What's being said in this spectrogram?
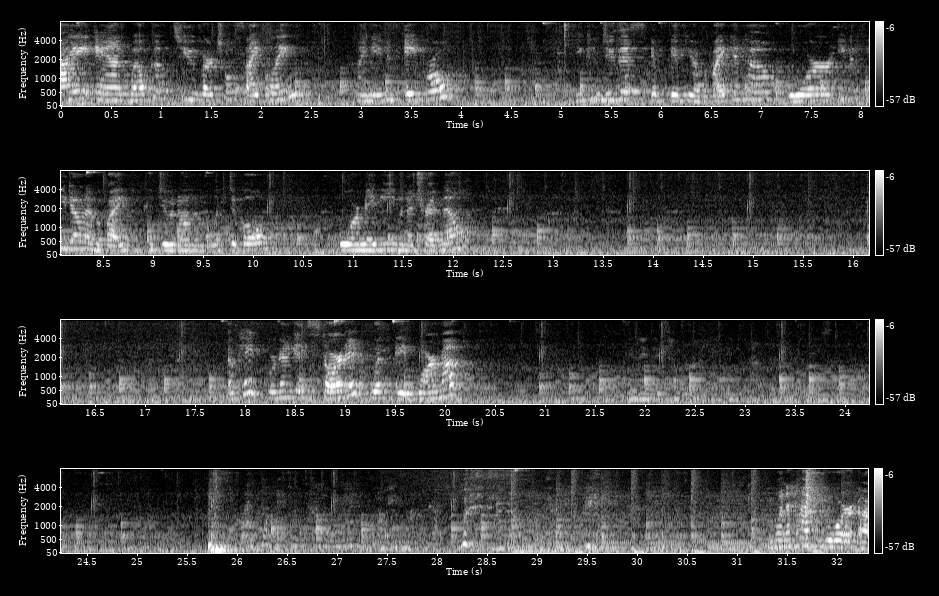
Hi, and welcome to virtual cycling. My name is April. You can do this if, if you have a bike at home, or even if you don't have a bike, you could do it on an elliptical, or maybe even a treadmill. Okay, we're gonna get started with a warm-up.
